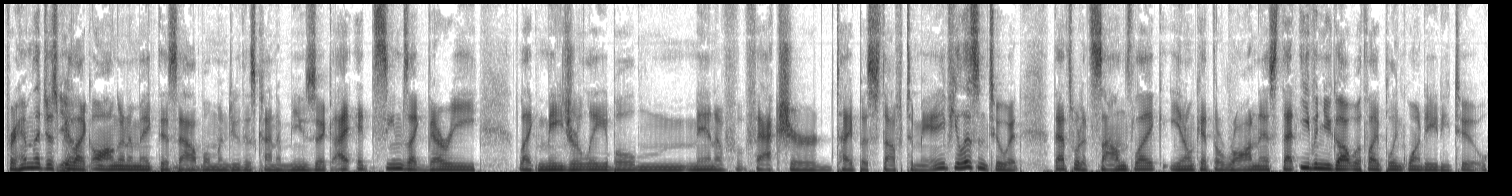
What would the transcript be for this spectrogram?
for him to just be like, "Oh, I'm going to make this album and do this kind of music." I it seems like very like major label manufactured type of stuff to me. And if you listen to it, that's what it sounds like. You don't get the rawness that even you got with like Blink 182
